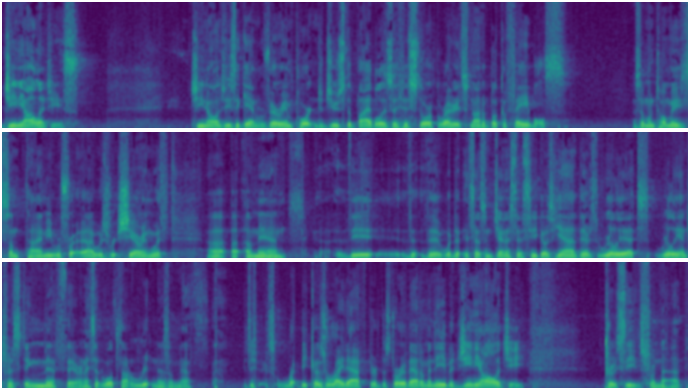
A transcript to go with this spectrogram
genealogies. Genealogies, again, were very important to Jews. The Bible is a historical record, it's not a book of fables. Someone told me sometime he refer, I was sharing with uh, a, a, man the, the, the, what it says in Genesis. He goes, "Yeah, there's really that's really interesting myth there." And I said, "Well, it's not written as a myth, because right after the story of Adam and Eve, a genealogy proceeds from that.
